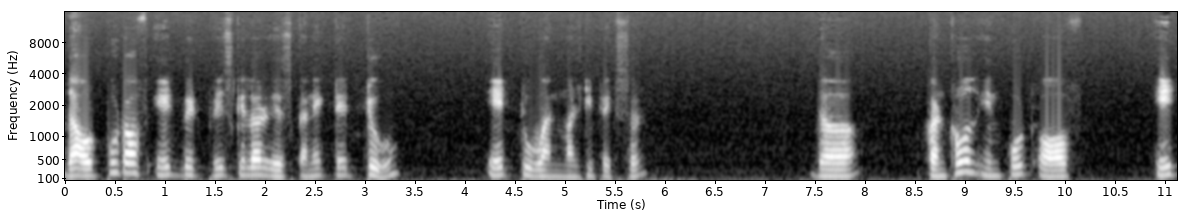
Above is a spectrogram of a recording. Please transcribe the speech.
The output of 8-bit prescaler is connected to 8 to 1 multiplexer. The control input of 8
